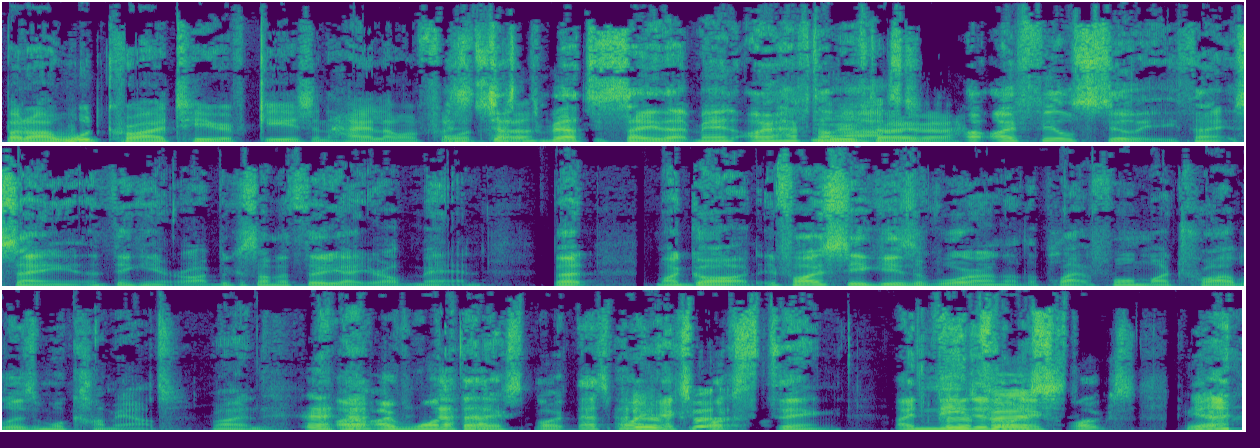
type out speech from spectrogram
But I would cry a tear if Gears and Halo and I was Forza. just about to say that, man. I have to Moved ask. over. I, I feel silly th- saying it and thinking it right because I'm a 38 year old man. But my God, if I see Gears of War on another platform, my tribalism will come out. Right? I, I want that Xbox. That's my For the fir- Xbox thing. I need it first- on Xbox. Yeah. Yeah. For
